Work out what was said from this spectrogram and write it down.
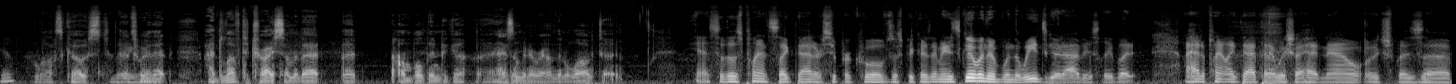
yeah. Lost Coast. There That's where go. that. I'd love to try some of that. That Humboldt indica. It hasn't been around in a long time. Yeah, so those plants like that are super cool just because I mean it's good when the when the weed's good obviously, but I had a plant like that that I wish I had now, which was uh,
